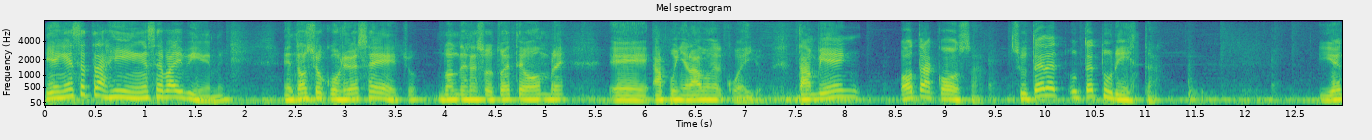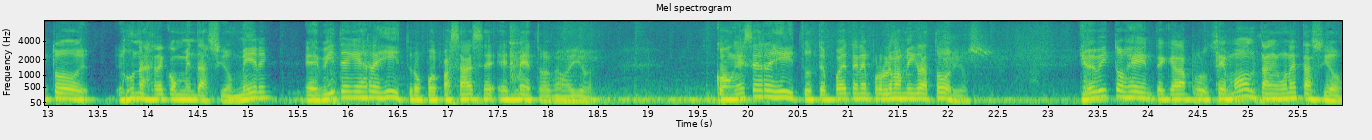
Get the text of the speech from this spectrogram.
Y en ese trajín, en ese va y viene, entonces ocurrió ese hecho donde resultó este hombre eh, apuñalado en el cuello. También otra cosa, si usted, es- usted turista, y esto es una recomendación, miren, eviten el registro por pasarse el metro de Nueva York. Con ese registro usted puede tener problemas migratorios. Yo he visto gente que la se montan en una estación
